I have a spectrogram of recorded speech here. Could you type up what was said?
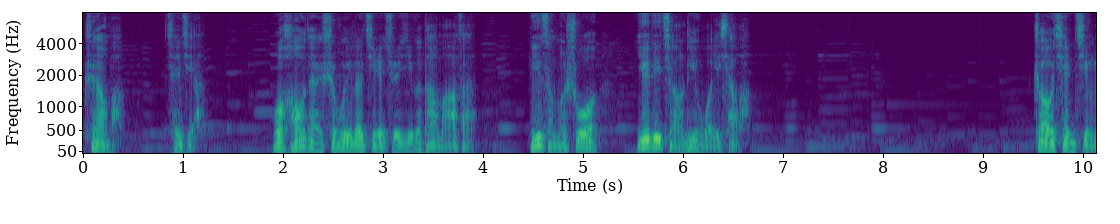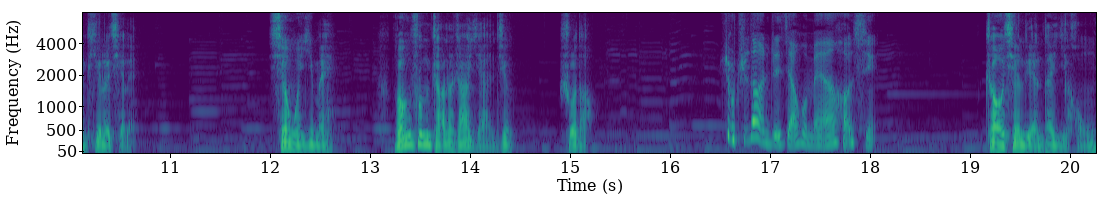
这样吧，倩姐，我好歹是为了解决一个大麻烦，你怎么说也得奖励我一下吧？赵倩警惕了起来，香吻一枚。王峰眨了眨眼睛，说道：“就知道你这家伙没安好心。”赵倩脸蛋一红，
